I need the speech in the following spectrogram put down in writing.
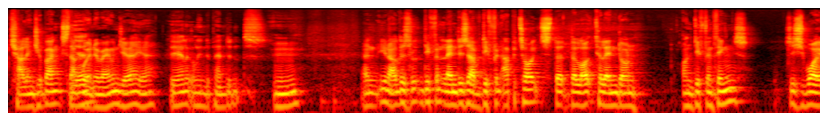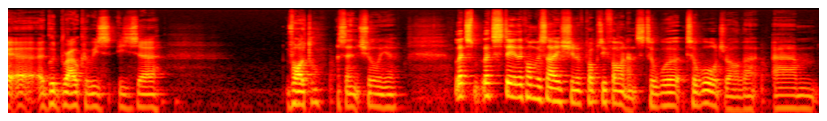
challenger banks that Yeah. weren't around. Yeah, yeah. Yeah, little independents. Mm. And you know, there's different lenders have different appetites that they like to lend on, on different things. So this is why a, a good broker is is uh, vital. essential. Yeah. Let's let's steer the conversation of property finance to work towards rather, um,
